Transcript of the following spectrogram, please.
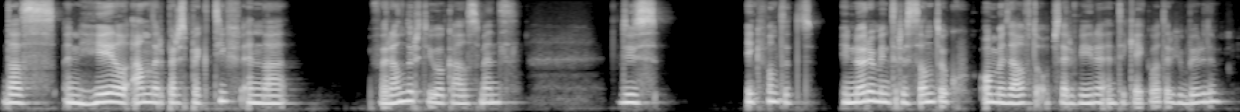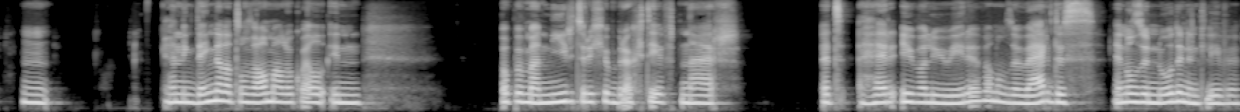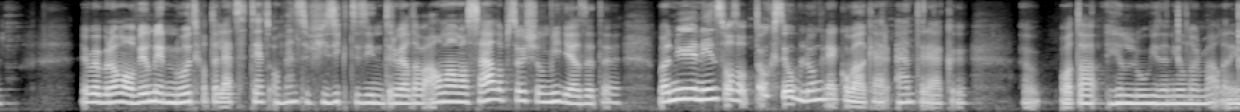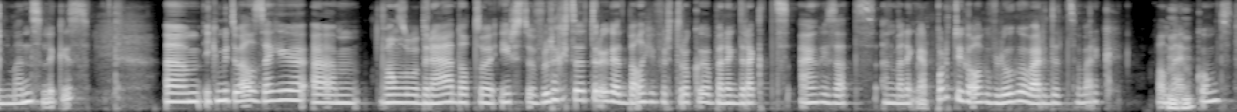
Dat is een heel ander perspectief en dat verandert u ook als mens. Dus ik vond het enorm interessant ook om mezelf te observeren en te kijken wat er gebeurde. Mm. En ik denk dat het ons allemaal ook wel in, op een manier teruggebracht heeft naar het herevalueren van onze waardes en onze noden in het leven. We hebben allemaal veel meer nood gehad de laatste tijd om mensen fysiek te zien, terwijl dat we allemaal massaal op social media zitten. Maar nu ineens was het toch zo belangrijk om elkaar aan te raken. Eh, wat dat heel logisch en heel normaal en heel menselijk is. Ehm, ik moet wel zeggen, ehm, van zodra dat de eerste vluchten terug uit België vertrokken, ben ik direct aangezet en ben ik naar Portugal gevlogen, waar dit werk vandaan Mhm. komt.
